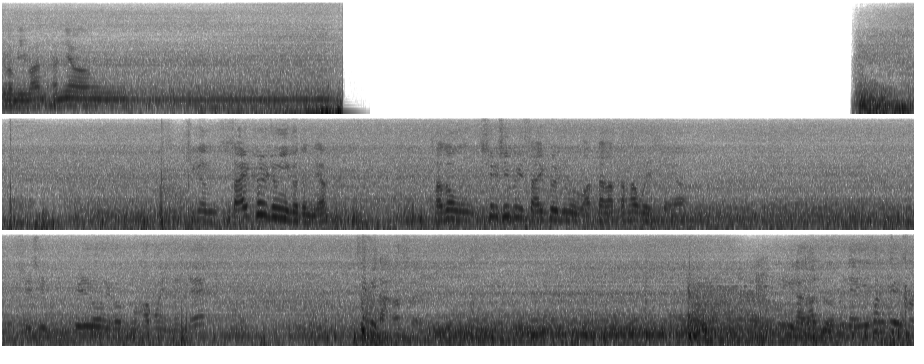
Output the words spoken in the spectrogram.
그럼 이만 안녕. 지금 사이클 중이거든요. 자동 70일 사이클 중을 왔다 갔다 하고 있어요. 71로 이렇게 하고 있는데 팁이 나갔어요. 네, 팁이 나갔죠. 근데 이 상태에서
